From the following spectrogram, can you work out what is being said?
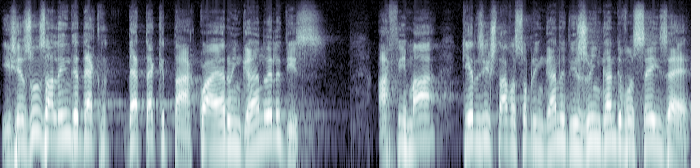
E Jesus, além de detectar qual era o engano, ele disse: afirmar que eles estavam sobre engano, e diz: o engano de vocês é,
